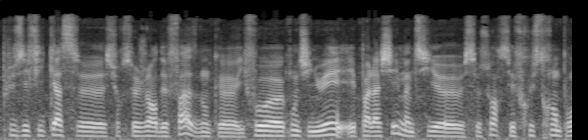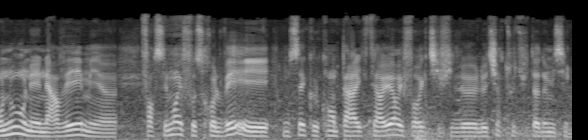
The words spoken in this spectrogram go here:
plus efficace euh, sur ce genre de phase. Donc euh, il faut continuer et pas lâcher, même si ce soir c'est frustrant pour nous, on est énervé, mais forcément il faut se relever et on sait que quand on perd à l'extérieur, il faut rectifier le tir tout de suite à domicile.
